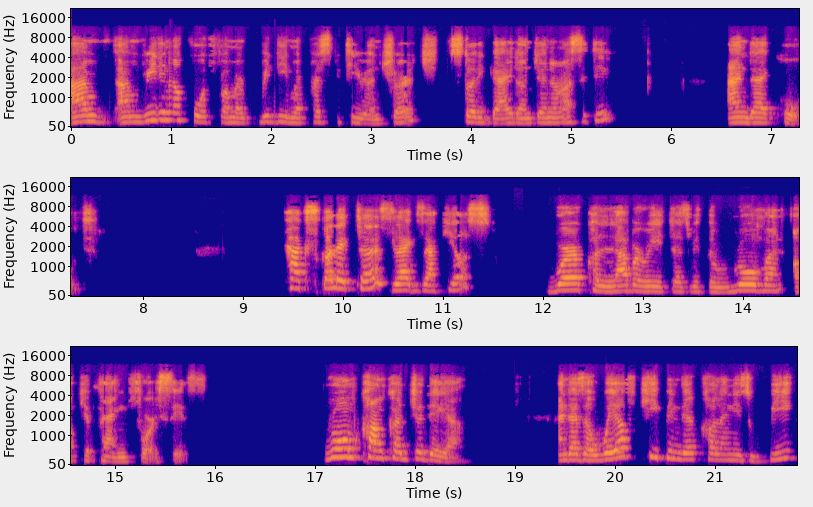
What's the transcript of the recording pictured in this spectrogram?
I'm, I'm reading a quote from a Redeemer Presbyterian Church study guide on generosity. And I quote, tax collectors like Zacchaeus were collaborators with the Roman occupying forces. Rome conquered Judea, and as a way of keeping their colonies weak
